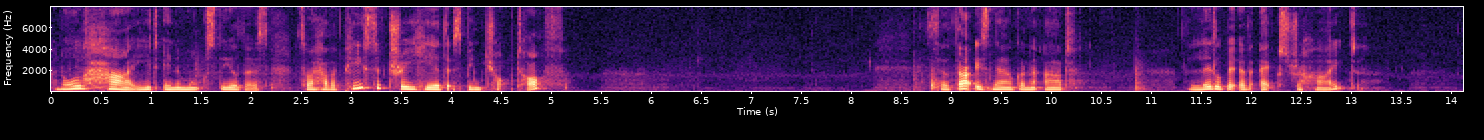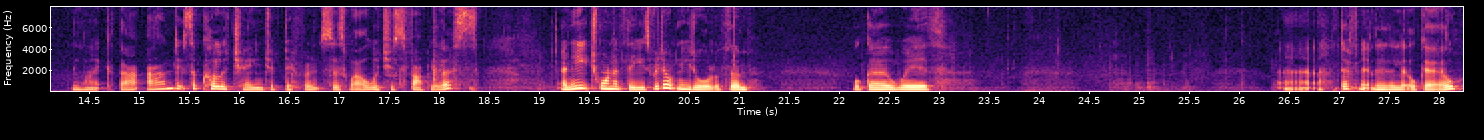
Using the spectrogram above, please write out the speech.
can all hide in amongst the others. So I have a piece of tree here that's been chopped off. So that is now going to add a little bit of extra height like that. And it's a colour change of difference as well which is fabulous. And each one of these we don't need all of them. We'll go with uh, definitely the little girl.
